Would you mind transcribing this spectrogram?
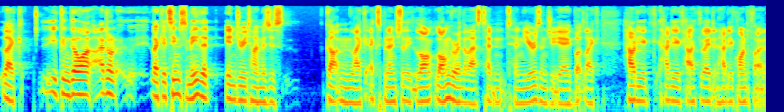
like you can go on. I don't like. It seems to me that injury time has just gotten like exponentially long, longer in the last 10, 10 years in GAA. But like, how do you how do you calculate it? How do you quantify it?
